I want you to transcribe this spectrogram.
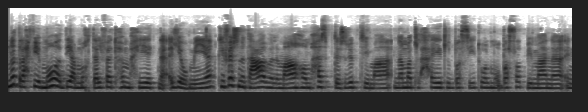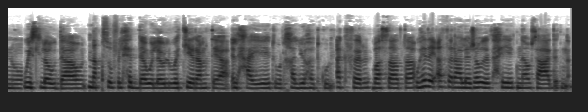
ونطرح فيه مواضيع مختلفة تهم حياتنا اليومية كيفاش نتعامل معاهم حسب تجربتي مع نمط الحياة البسيط والمبسط بمعنى إنه we slow down نقصوا في الحدة ولا الوتيرة متاع الحياة ونخليوها تكون أكثر بساطة وهذا يأثر على جودة حياتنا وسعادتنا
